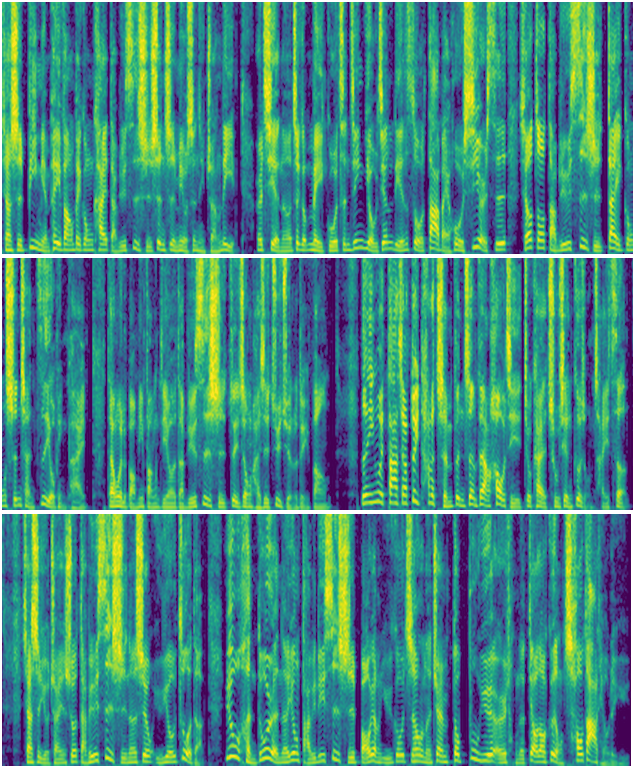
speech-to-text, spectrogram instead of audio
像是避免配方被公开，W 四十甚至没有申请专利。而且呢，这个美国曾经有间连锁大百货希尔斯想要找 W 四十代工生产自有品牌，但为了保密防谍哦，W 四十最终还是拒绝了对方。那因为大家对它的成分证非常好奇，就开始出现各种猜测，像是有传言说 W 四十呢是用鱼油做的，因为很多人呢用 WD 四十保养鱼钩之后呢，居然都不约而同的钓到各种超大条的鱼，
